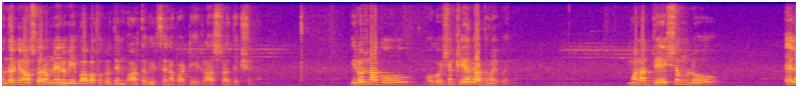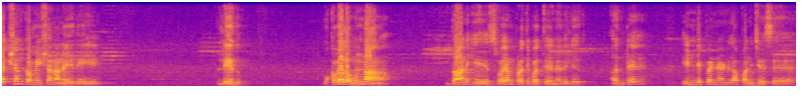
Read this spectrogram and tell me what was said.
అందరికీ నమస్కారం. నేను మీ బాబా ఫక్రుద్దీన్ భారత వీర్ సేనా పార్టీ రాష్ట్ర అధ్యక్షుని. ఈరోజు నాకు ఒక విషయం క్లియర్గా అర్థమైపోయింది. మన దేశంలో ఎలక్షన్ కమిషన్ అనేది లేదు. ఒకవేళ ఉన్నా దానికి స్వయం ప్రతిపత్తి అనేది లేదు. అంటే ఇండిపెండెంట్గా పనిచేసే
